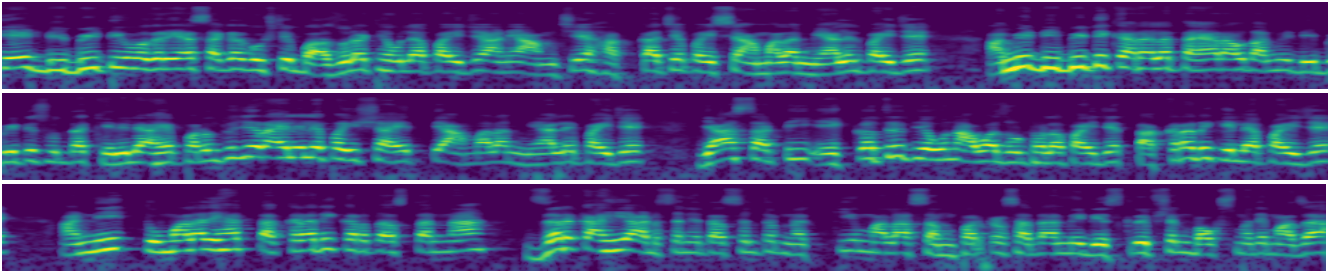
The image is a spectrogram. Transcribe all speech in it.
ते डी बी टी वगैरे या सगळ्या गोष्टी बाजूला ठेवल्या पाहिजे आणि आमचे हक्काचे पैसे आम्हाला मिळाले पाहिजे. आम्ही डी बी टी करायला तयार आहोत. आम्ही डी बी टीसुद्धा केलेली आहे. परंतु जे राहिलेले पैसे आहेत ते आम्हाला मिळाले पाहिजे. यासाठी एकत्रित येऊन आवाज उठवला पाहिजे तक्रारी केल्या पाहिजे. आणि तुम्हाला ह्या तक्रारी करत असताना जर काही अडचण येत असेल तर नक्की मला संपर्क साधा. मी डिस्क्रिप्शन बॉक्समध्ये माझा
